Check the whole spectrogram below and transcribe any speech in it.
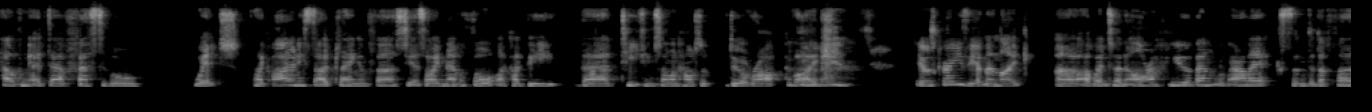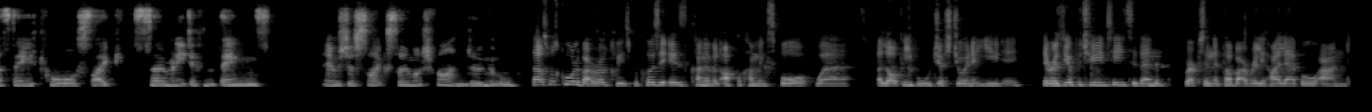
helping at a dev festival, which like I only started playing in first year, so I never thought like I'd be there teaching someone how to do a ruck. Like it was crazy. And then like uh, I went to an RFU event with Alex and did a first aid course, like so many different things. It was just like so much fun doing it all. That's what's cool about rugby is because it is kind of an up and coming sport where a lot of people will just join at uni. There is the opportunity to then represent the club at a really high level and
